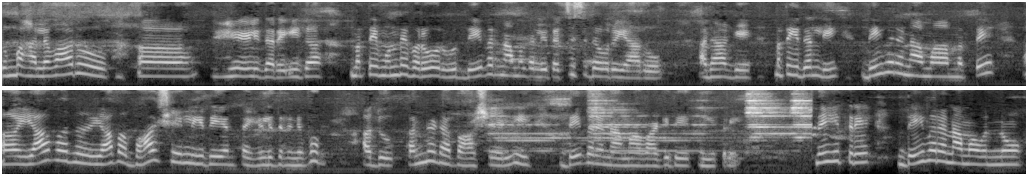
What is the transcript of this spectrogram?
ತುಂಬ ಹಲವಾರು ಹೇಳಿದ್ದಾರೆ. ಈಗ ಮತ್ತೆ ಮುಂದೆ ಬರೋರು ದೇವರ ನಾಮದಲ್ಲಿ ರಚಿಸಿದವರು ಯಾರು? ಅದಾಗೆ ಮತ್ತು ಇದರಲ್ಲಿ ದೇವರ ನಾಮ ಮತ್ತೆ ಯಾವ ಯಾವ ಭಾಷೆಯಲ್ಲಿ ಇದೆ ಅಂತ ಹೇಳಿದರೆ ನೀವು, ಅದು ಕನ್ನಡ ಭಾಷೆಯಲ್ಲಿ ದೇವರ ನಾಮವಾಗಿದೆ ಸ್ನೇಹಿತರೆ. ಸ್ನೇಹಿತರೆ, ದೇವರ ನಾಮವನ್ನು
